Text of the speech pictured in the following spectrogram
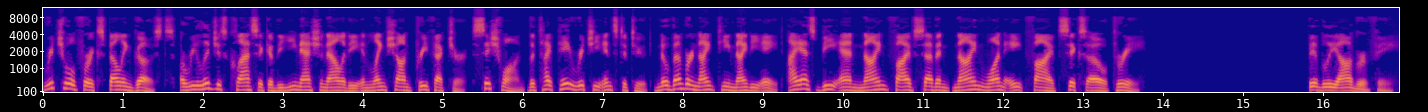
Ritual for Expelling Ghosts, a religious classic of the Yi nationality in Liangshan Prefecture, Sichuan, the Taipei Ricci Institute, November 1998, ISBN 957-9185-60-3. Bibliography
